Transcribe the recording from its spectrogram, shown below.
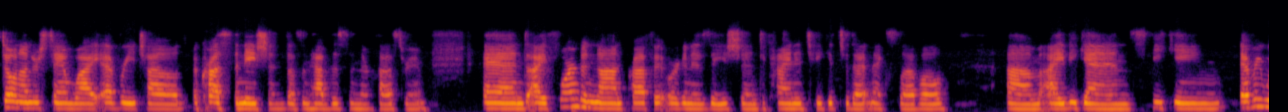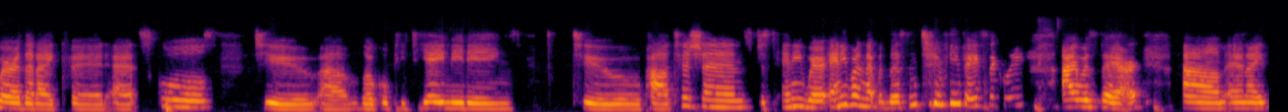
don't understand why every child across the nation doesn't have this in their classroom. And i formed a nonprofit organization to kind of take it to that next level. Um, i began speaking everywhere that i could at schools to uh, local PTA meetings, to politicians, just anywhere, anyone that would listen to me, basically, I was there. Um, and I,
